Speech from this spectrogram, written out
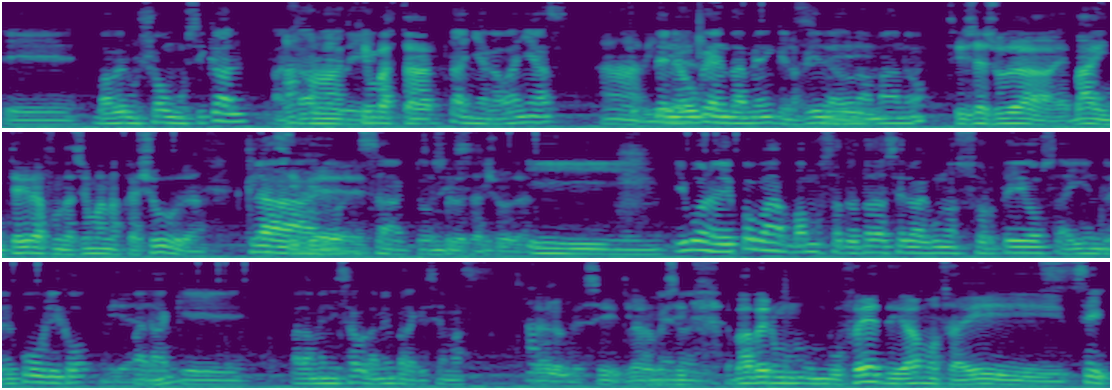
Eh, va a haber un show musical a Ajá, cargo de ¿quién va a estar? Tania Cabañas, Ah, de bien. Neuquén también, que nos viene a dar una mano. Sí, ella ayuda, va, integra Fundación Manos que Ayuda. Claro, Así que exacto. Siempre sí, sí. ayuda. Y, y bueno, después va- vamos a tratar de hacer algunos sorteos ahí entre el público Bien. para que para amenizarlo también para que sea más Claro que sí, claro que sí. Va a haber un, un buffet, digamos, ahí. Sí,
